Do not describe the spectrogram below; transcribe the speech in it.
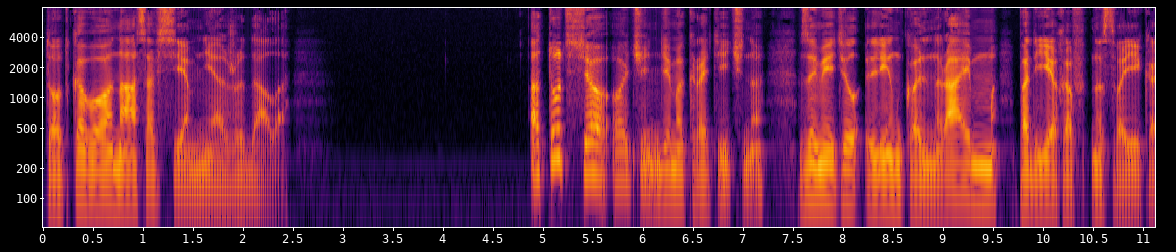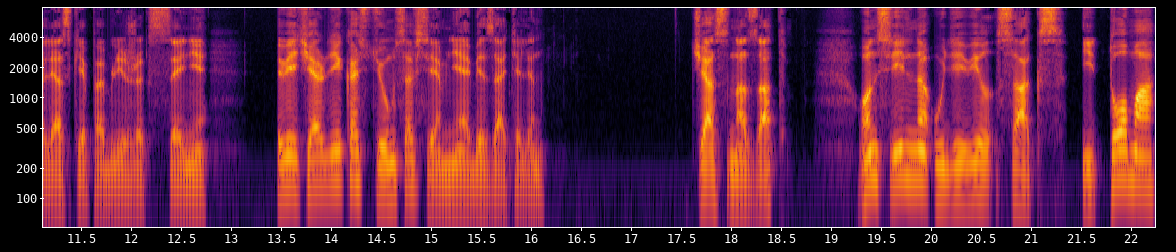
Тот, кого она совсем не ожидала. «А тут все очень демократично», — заметил Линкольн Райм, подъехав на своей коляске поближе к сцене. «Вечерний костюм совсем не обязателен». Час назад он сильно удивил Сакс и Тома,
